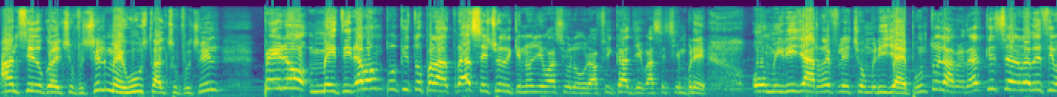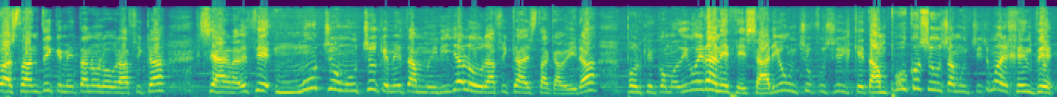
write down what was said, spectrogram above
han sido con el subfusil, me gusta el subfusil Pero me tiraba un poquito para atrás Eso de que no llevase holográfica Llevase siempre o mirilla reflex o mirilla de punto. Y la verdad es que se agradece bastante que metan holográfica. Se agradece mucho, mucho que metan mirilla holográfica a esta cabera Porque como digo, era necesario Un subfusil que tampoco se usa muchísimo. Hay gente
